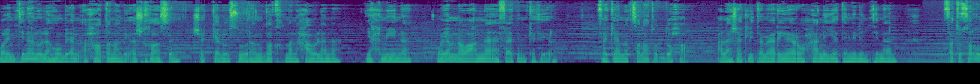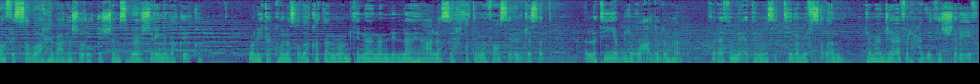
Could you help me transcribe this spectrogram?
والامتنان له بأن أحاطنا بأشخاص شكلوا سورا ضخما حولنا يحمينا ويمنع عنا آفات كثيرة. فكانت صلاة الضحى على شكل تمارين روحانية للامتنان. فتصلى في الصباح بعد شروق الشمس بعشرين دقيقة ولتكون صدقة وامتنانا لله على صحة مفاصل الجسد التي يبلغ عددها 360 مفصلا. كما جاء في الحديث الشريف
